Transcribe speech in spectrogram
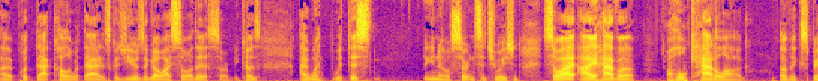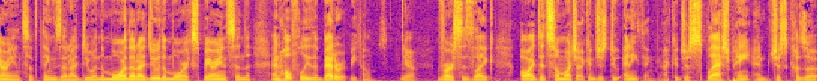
I put that color with that is because years ago I saw this, or because I went with this, you know, certain situation. So I I have a a whole catalog of experience of things that I do, and the more that I do, the more experience and the and hopefully the better it becomes. Yeah. Versus like, oh, I did so much, I can just do anything. I could just splash paint, and just because of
